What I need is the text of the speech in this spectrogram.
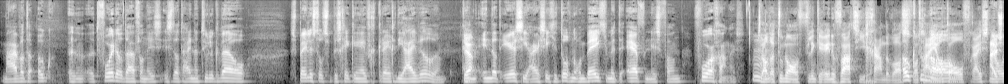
Maar wat er ook het voordeel daarvan is, is dat hij natuurlijk wel spelers tot zijn beschikking heeft gekregen die hij wilde. Ja. En in dat eerste jaar zit je toch nog een beetje met de erfenis van voorgangers. Terwijl er toen al een flinke renovatie gaande was. Ook want toen hij had al. vrij snel heel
